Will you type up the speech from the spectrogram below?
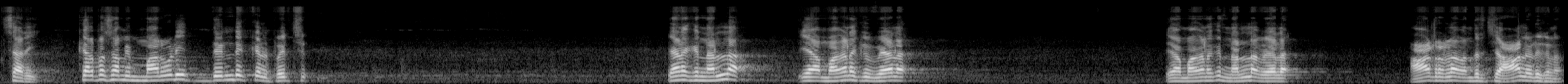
சரி. கருப்பசாமி மறுபடி திண்டுக்கல் போயிடுச்சு. எனக்கு நல்லா என் மகனுக்கு வேலை. என் மகனுக்கு நல்ல வேலை. ஆர்டரெல்லாம் வந்துருச்சு ஆள் எடுக்கணும்.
